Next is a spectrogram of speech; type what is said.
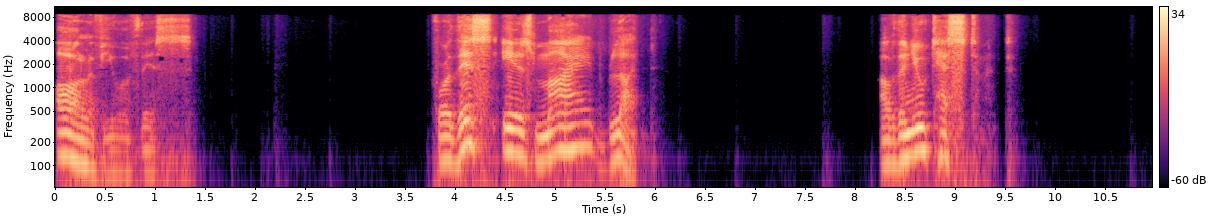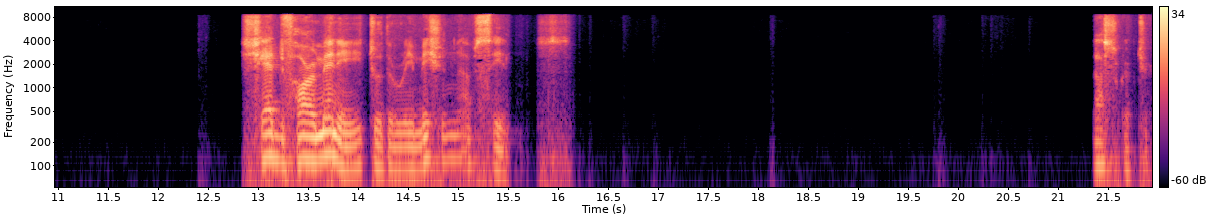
all of you of this. For this is my blood of the New Testament, shed for many to the remission of sins. Thus Scripture.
